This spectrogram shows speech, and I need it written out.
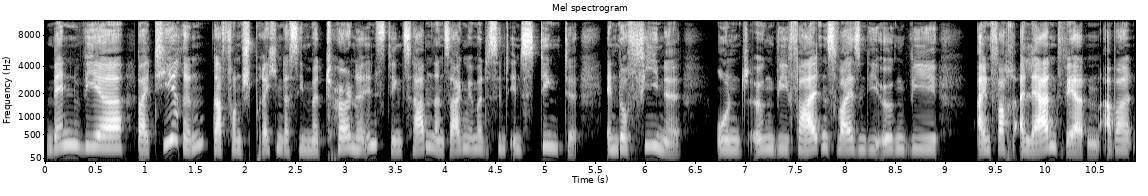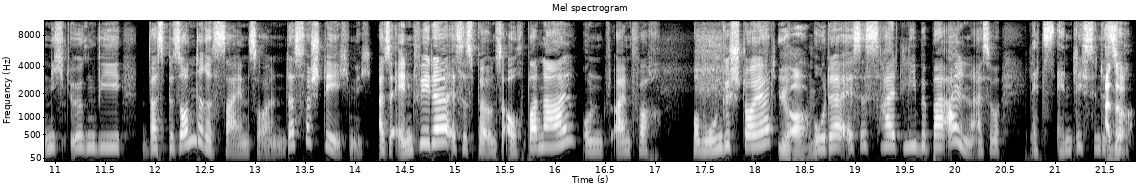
Wenn wir bei Tieren davon sprechen, dass sie maternal Instincts haben, dann sagen wir immer, das sind Instinkte, Endorphine und irgendwie Verhaltensweisen, die irgendwie einfach erlernt werden, aber nicht irgendwie was Besonderes sein sollen. Das verstehe ich nicht. Also entweder ist es bei uns auch banal und einfach hormongesteuert, Ja. oder es ist halt Liebe bei allen. Also letztendlich sind das Also- doch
